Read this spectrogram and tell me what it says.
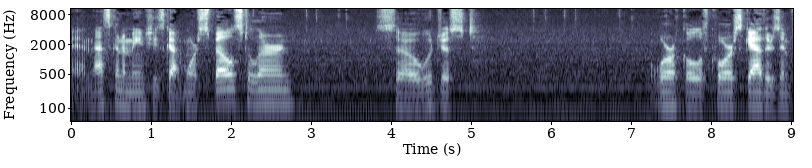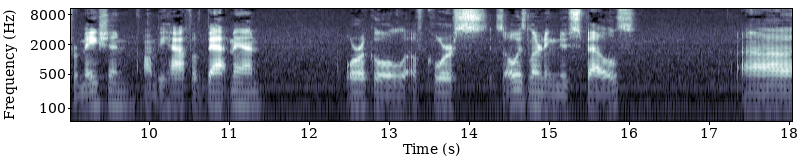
And that's going to mean she's got more spells to learn. So we'll just... Oracle, of course, gathers information on behalf of Batman. Oracle, of course, is always learning new spells. Uh,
